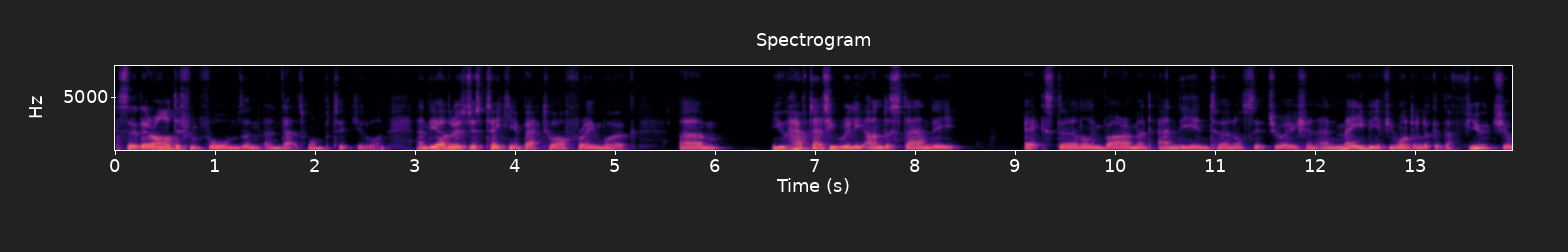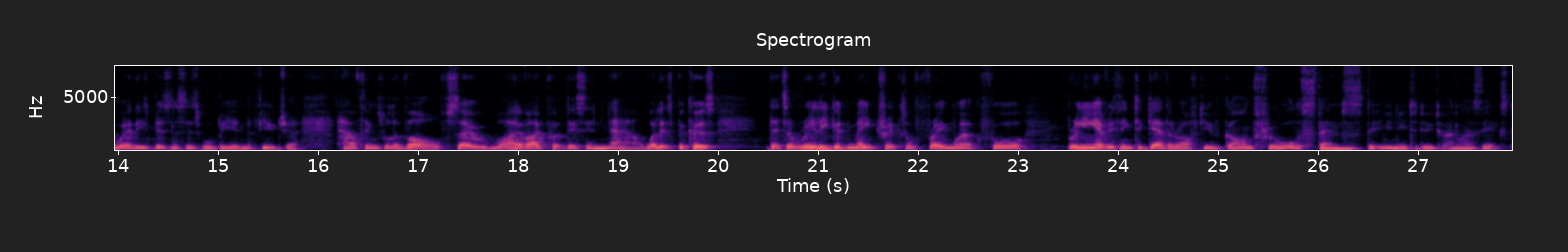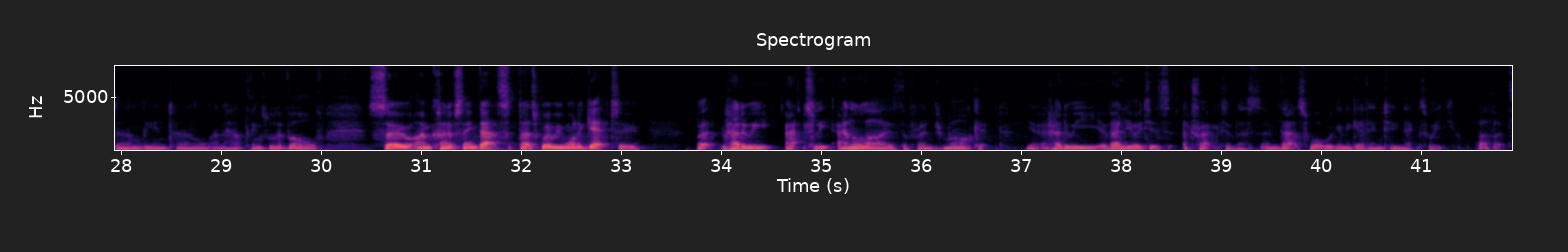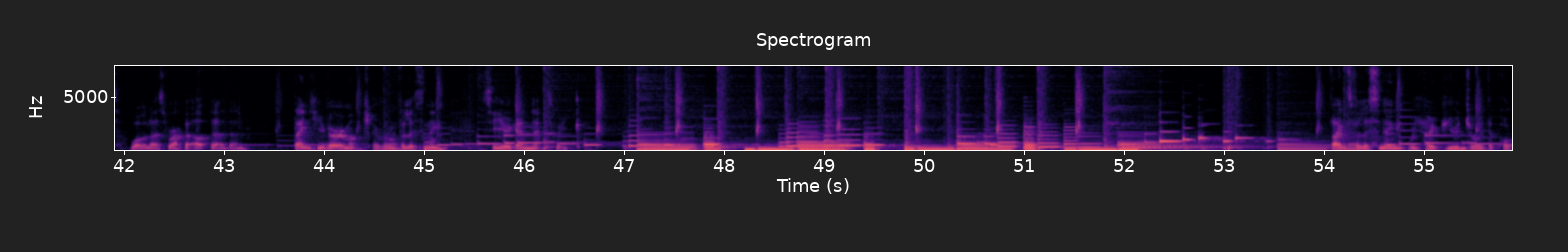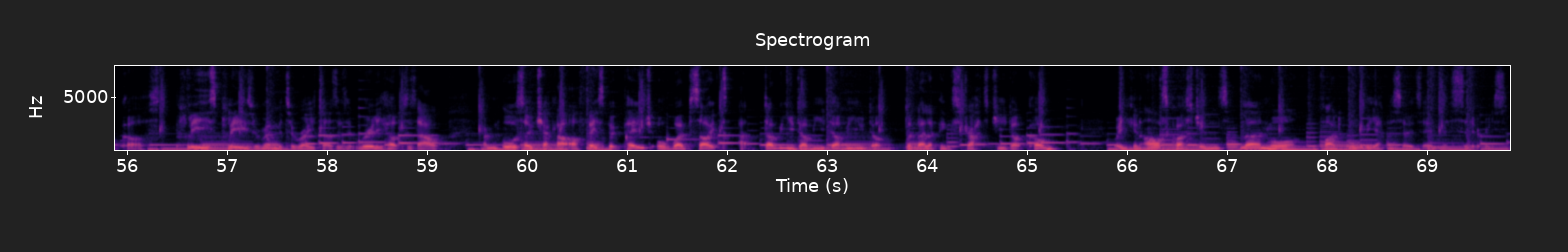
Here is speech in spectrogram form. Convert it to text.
so there are different forms, and, and that's one particular one. And the other is just taking it back to our framework. Um, you have to actually really understand the external environment and the internal situation. And maybe if you want to look at the future, where these businesses will be in the future, how things will evolve. So, why have I put this in now? Well, it's because it's a really good matrix or framework for bringing everything together after you've gone through all the steps mm. that you need to do to analyze the external, the internal, and how things will evolve. So I'm kind of saying that's that's where we want to get to. But how do we actually analyze the French market? You know, how do we evaluate its attractiveness? And that's what we're going to get into next week. Perfect. Well, let's wrap it up there then. Thank you very much, everyone, for listening. See you again next week. Thanks for listening. We hope you enjoyed the podcast. Please, please remember to rate us as it really helps us out. And also check out our Facebook page or website at www.developingstrategy.com where you can ask questions, learn more, and find all the episodes in this series.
